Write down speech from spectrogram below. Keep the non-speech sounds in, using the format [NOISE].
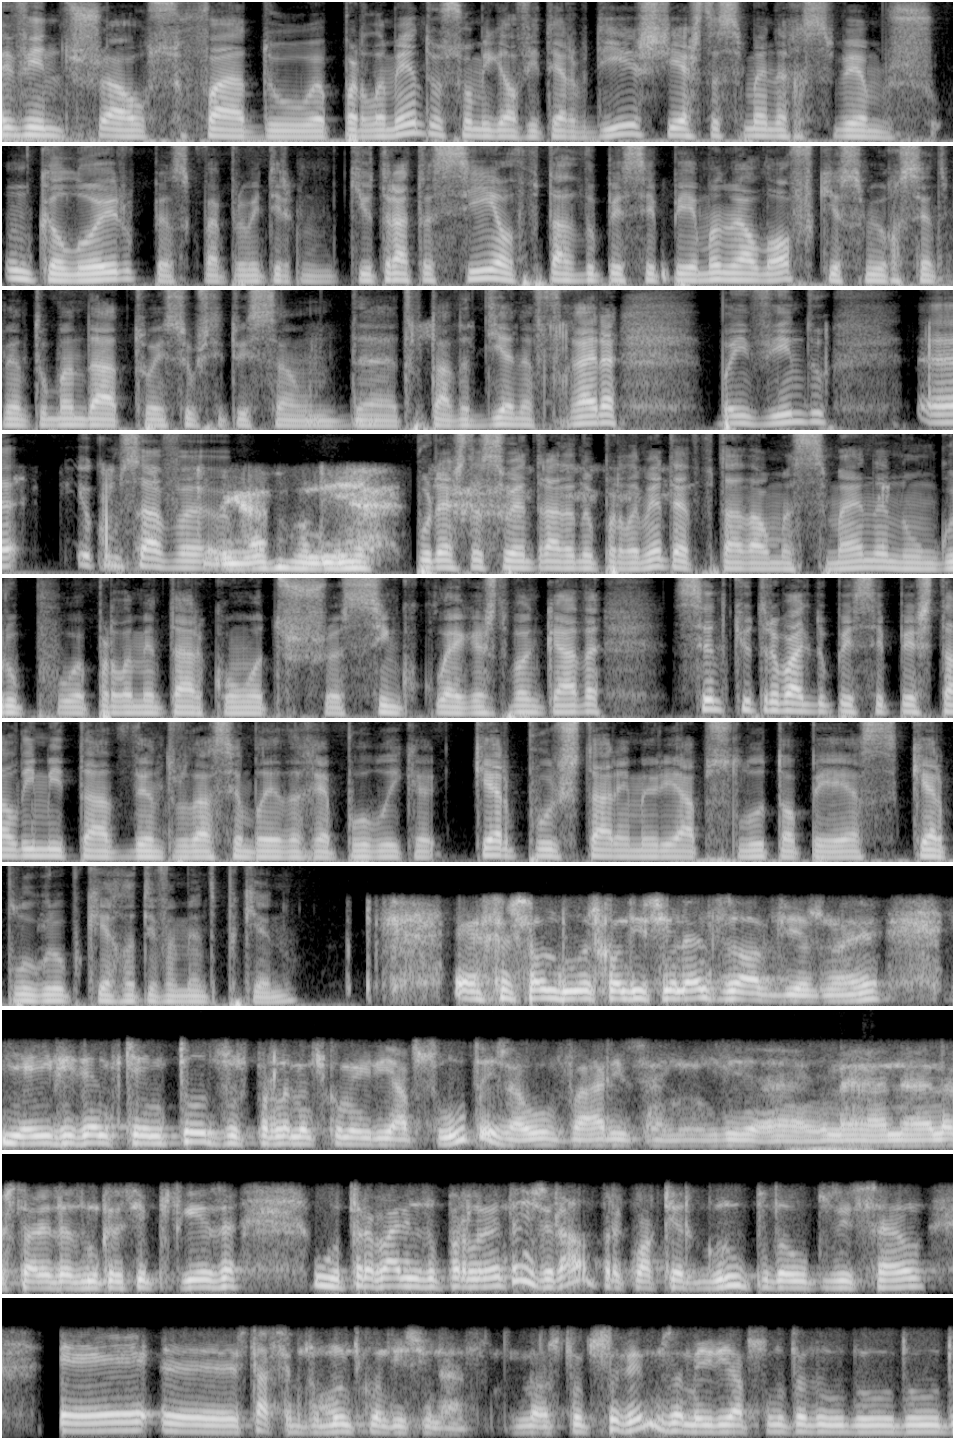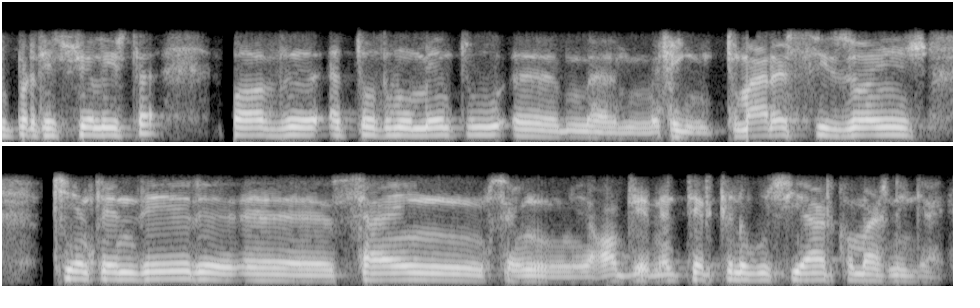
Bem-vindos ao sofá do Parlamento. Eu sou Miguel Viterbo Dias e esta semana recebemos um caloiro, penso que vai permitir que o trate assim, é o deputado do PCP Manuel Loff, que assumiu recentemente o mandato em substituição da deputada Diana Ferreira. Bem-vindo. Uh, eu começava Obrigado, por esta sua entrada no Parlamento, é deputada há uma semana, num grupo parlamentar com outros cinco colegas de bancada, sendo que o trabalho do PCP está limitado dentro da Assembleia da República, quer por estar em maioria absoluta ao PS, quer pelo grupo que é relativamente pequeno? Essas são duas condicionantes óbvias, não é? E é evidente que em todos os parlamentos com maioria absoluta, e já houve vários em, na, na, na, história da democracia portuguesa, o trabalho do Parlamento em geral, para qualquer grupo da oposição, é, eh, está sempre muito condicionado. Nós todos sabemos, a maioria absoluta do, do, do Partido Socialista pode a todo momento, eh, enfim, tomar as decisões que entender eh, sem, sem, obviamente, ter que negociar com mais ninguém.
